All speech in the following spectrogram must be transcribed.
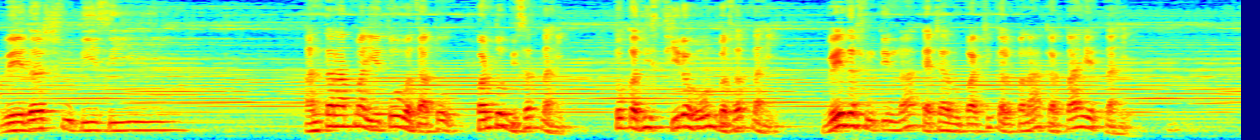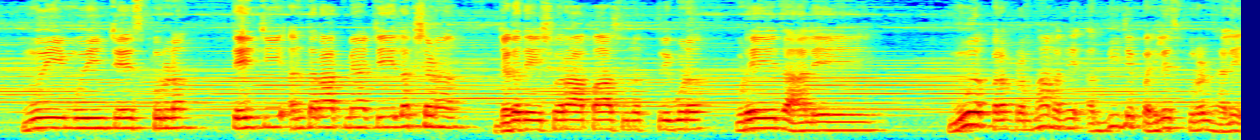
वेदश्रुतीसी. अंतरात्मा येतो व जातो पण तो दिसत नाही. तो कधी स्थिर होऊन बसत नाही. वेदश्रुतींना त्याच्या रूपाची कल्पना करता येत नाही. मुळी मुळींचे स्फुरण तेची अंतरात्म्याचे लक्षण जगदेश्वरापासून त्रिगुण पुढे झाले. मूळ परब्रह्मामध्ये अगदी जे पहिले स्फुरण झाले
